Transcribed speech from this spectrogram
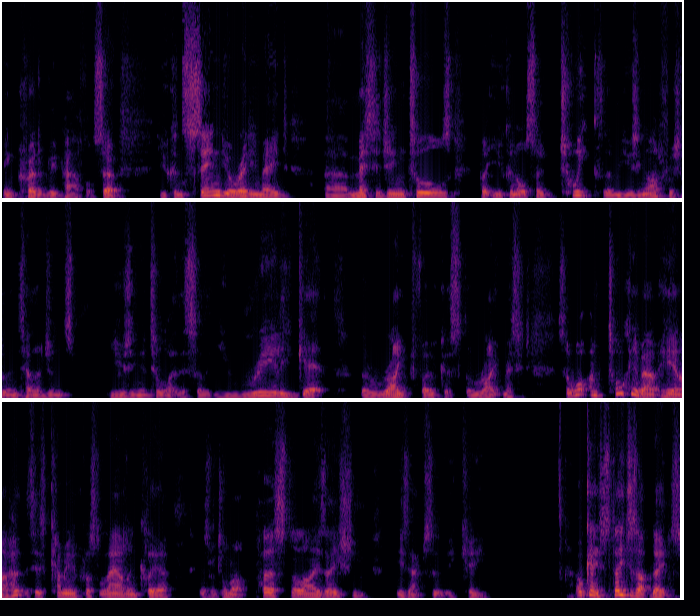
incredibly powerful. So you can send your ready-made uh, messaging tools, but you can also tweak them using artificial intelligence using a tool like this so that you really get the right focus, the right message. So what I'm talking about here, and I hope this is coming across loud and clear, is we're talking about personalization is absolutely key. Okay, status updates.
